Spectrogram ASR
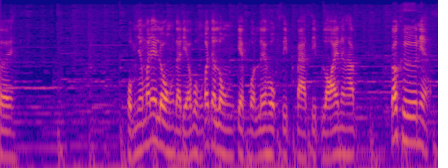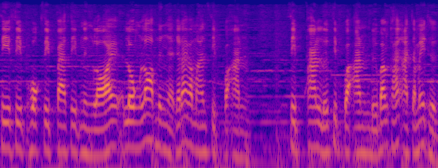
เลย ผมยังไม่ได้ลงแต่เดี๋ยวผมก็จะลงเก็บหมดเลย 60 80ร้อยนะครับ ก็คือเนี่ย40 60 80 100 ลงรอบหนึ่งเนี่ยจะได้ประมาณ 10 กว่าอัน 10 อันหรือ 10 กว่าอัน หรือบางครั้งอาจจะไม่ถึง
